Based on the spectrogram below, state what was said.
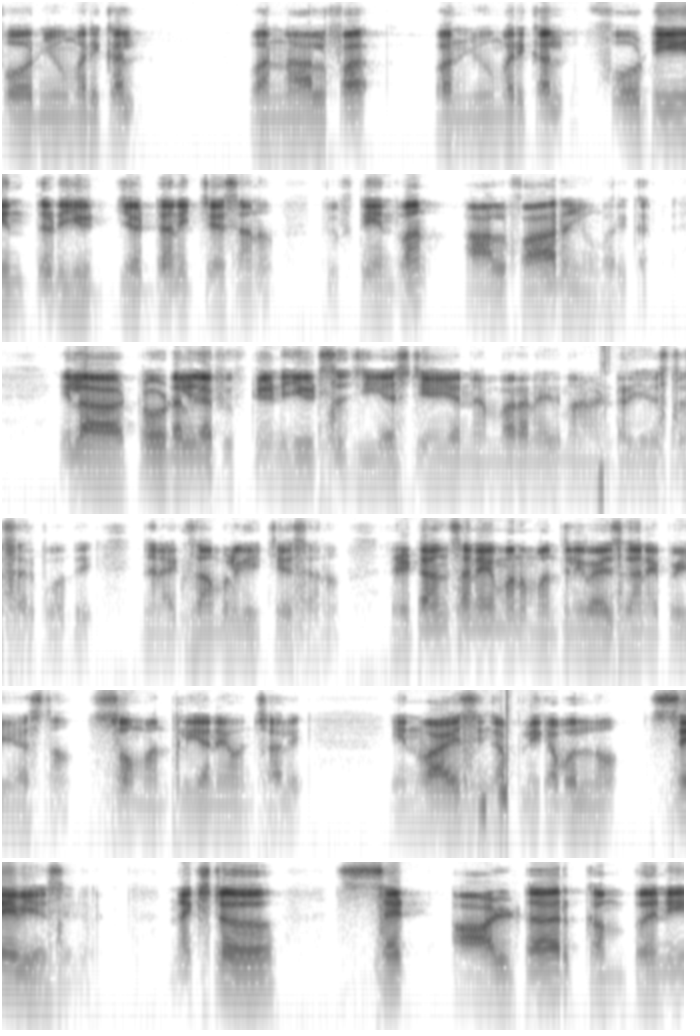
Four numerical one alpha one numerical fourteenth digit Z అని ఇచ్చేసాను ఫిఫ్టీన్త్ వన్ ఆల్ఫా న్యూమరికల్. ఇలా టోటల్గా ఫిఫ్టీన్ డిజిట్స్ జిఎస్టీఐఎన్ నెంబర్ అనేది మనం ఎంటర్ చేస్తే సరిపోద్ది. నేను ఎగ్జాంపుల్గా ఇచ్చేసాను. రిటర్న్స్ అనేవి మనం మంత్లీ వైజ్గానే పే చేస్తాం. సో మంత్లీ అనే ఉంచాలి. ఇన్వాయిసింగ్ అప్లికబుల్ను సేవ్ చేసేది next set alter company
